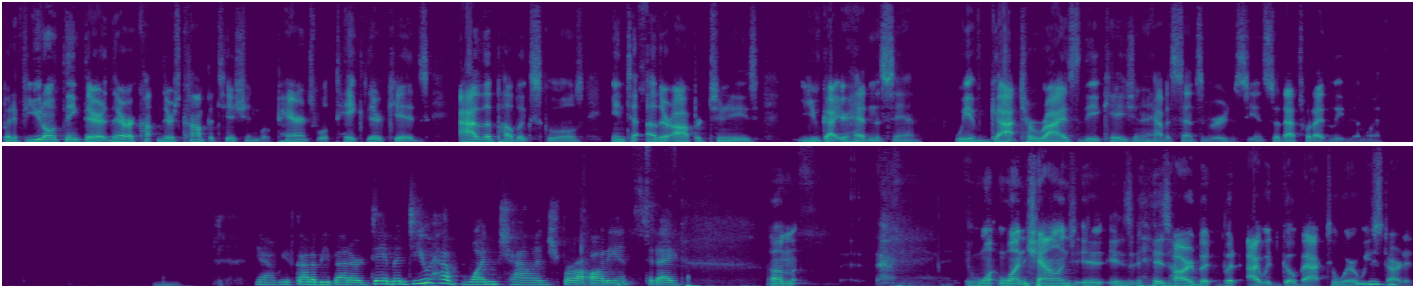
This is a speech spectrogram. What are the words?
But if you don't think there there are, there's competition where parents will take their kids out of the public schools into other opportunities, you've got your head in the sand. We have got to rise to the occasion and have a sense of urgency, and so that's what I'd leave them with. Yeah, we've got to be better. Damen, do you have one challenge for our audience today? Um one, one challenge is, is, is hard, but but I would go back to where we started,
